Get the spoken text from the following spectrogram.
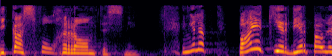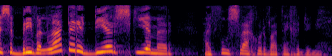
die kas vol geraamtes nie. En julle baie keer deur Paulus se briewe laat hy dit deurskemer, hy voel sleg oor wat hy gedoen het.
